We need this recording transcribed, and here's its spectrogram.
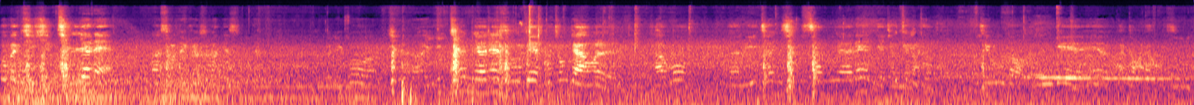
1977년에 서울대 교수가 됐습니다. 그리고 2000년에 서울대 부총장을 하고 2013년에 이제 정년을 하고 지금도 공개에 활동을 하고 있습니다.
